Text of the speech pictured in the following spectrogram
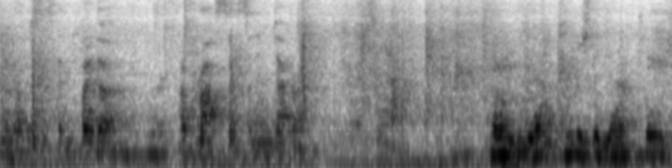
I know this has been quite a, a process and endeavor, so. Helen, the warrant, when does the warrant close?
